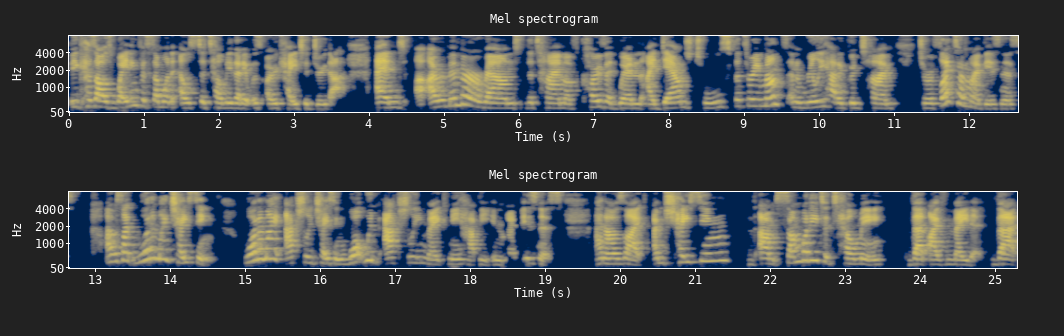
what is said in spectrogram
because I was waiting for someone else to tell me that it was okay to do that. And I remember around the time of COVID when I downed tools for three months and really had a good time to reflect on my business. I was like, what am I chasing? What am I actually chasing? What would actually make me happy in my business? And I was like, I'm chasing um, somebody to tell me that I've made it, that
